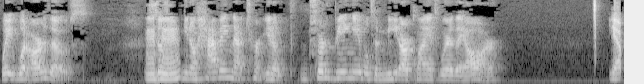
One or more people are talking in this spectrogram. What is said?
wait what are those mm-hmm. so you know having that term you know sort of being able to meet our clients where they are Yep.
